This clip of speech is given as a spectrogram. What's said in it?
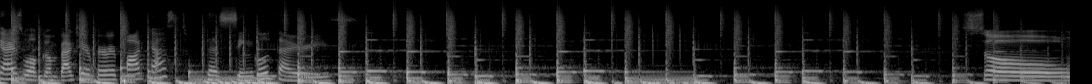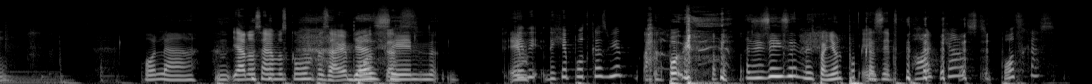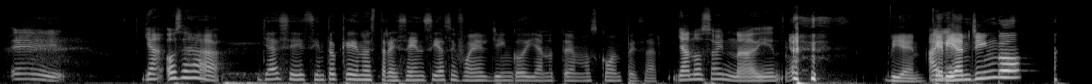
guys, welcome back to your favorite podcast. The Single Diaries. So, Hola. ya no sabemos cómo empezar el Ya podcast. sé. no- ¿Qué em, di- ¿Dije podcast bien? po- Así se dice en español podcast. ¿Ese podcast? ¿Podcast? Eh, ya, o sea, Ya sé, siento que nuestra esencia se fue en el jingle y ya no tenemos cómo empezar. ya no soy nadie. Bien. Ahí- ¿Querían jingle?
